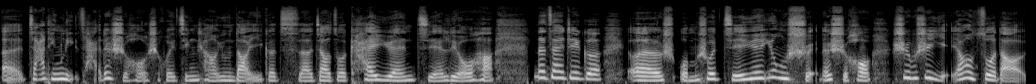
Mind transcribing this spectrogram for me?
呃家庭理财的时候，是会经常用到一个词啊，叫做开源节流哈。那在这个呃我们说节约用水的时候，是不是也要做到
